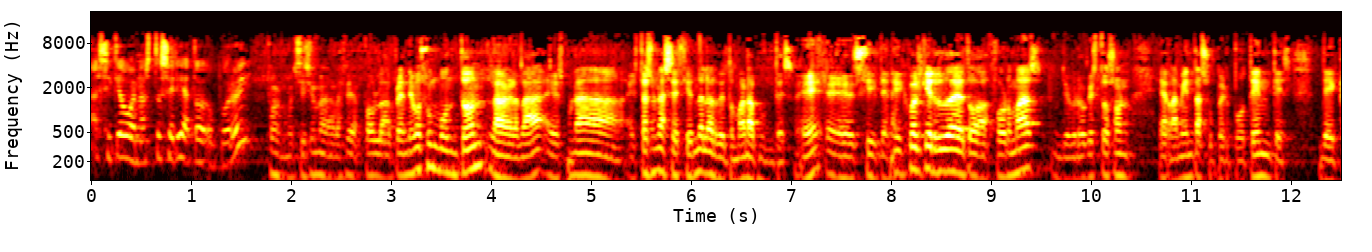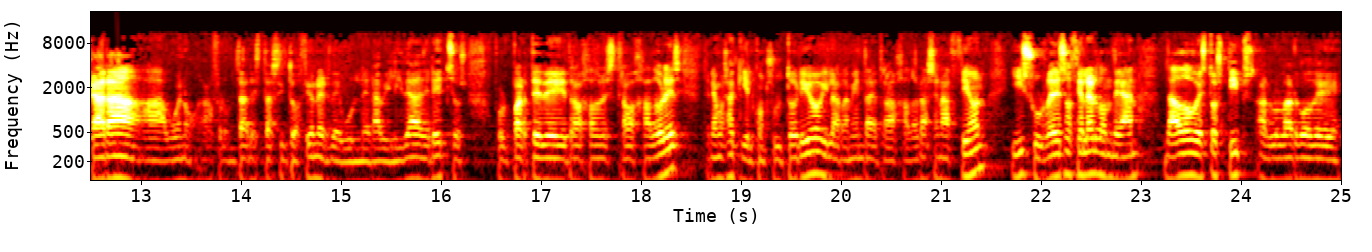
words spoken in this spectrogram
Así que bueno, esto sería todo por hoy. Pues muchísimas gracias, Paula. Aprendemos un montón, la verdad. Es una, esta es una sección de las de tomar apuntes. ¿eh? Eh, si tenéis cualquier duda de todas formas, yo creo que estos son herramientas súper potentes de cara a, bueno, a afrontar estas situaciones de vulnerabilidad de derechos por parte de trabajadores y trabajadores. Tenemos aquí el consultorio y la herramienta de trabajadoras en acción y sus redes sociales donde han dado estos tips a lo largo de,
